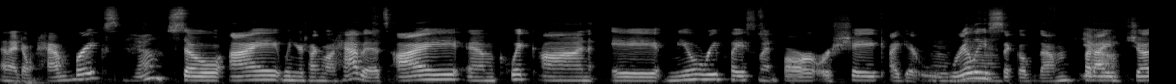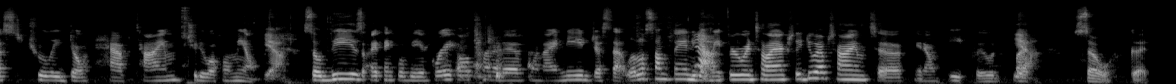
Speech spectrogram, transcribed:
and I don't have breaks. Yeah. So I, when you're talking about habits, I am quick on a meal replacement bar or shake. I get really Mhm. sick of them, but I just truly don't have time to do a whole meal. Yeah. So these I think will be a great alternative when I need just that little something to Yeah. get me through until I actually do have time to, you know, eat food. But Yeah. So good.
